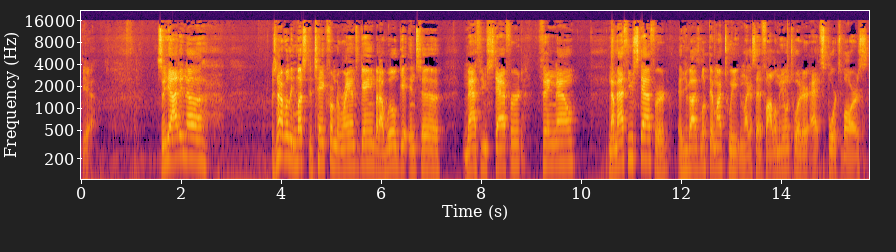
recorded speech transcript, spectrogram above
Yeah. So yeah, I didn't uh there's not really much to take from the Rams game, but I will get into Matthew Stafford thing now. Now, Matthew Stafford, if you guys looked at my tweet, and like I said, follow me on Twitter at Sports Bars.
